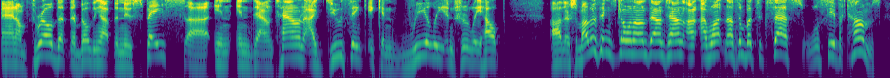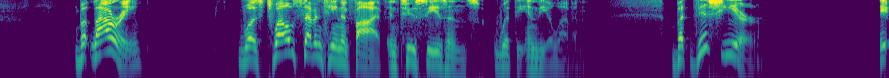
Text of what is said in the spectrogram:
And I'm thrilled that they're building out the new space in in downtown. I do think it can really and truly help uh, there's some other things going on downtown. I, I want nothing but success. We'll see if it comes. But Lowry was 12, 17, and 5 in two seasons with the Indy 11. But this year, it,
